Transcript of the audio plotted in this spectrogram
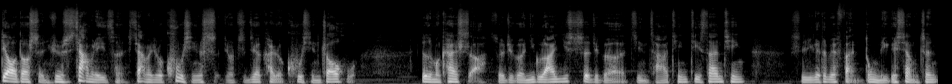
调到审讯室下面的一层，下面就是酷刑室，就直接开始酷刑招呼，就这么开始啊。所以这个尼古拉一世这个警察厅第三厅是一个特别反动的一个象征。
